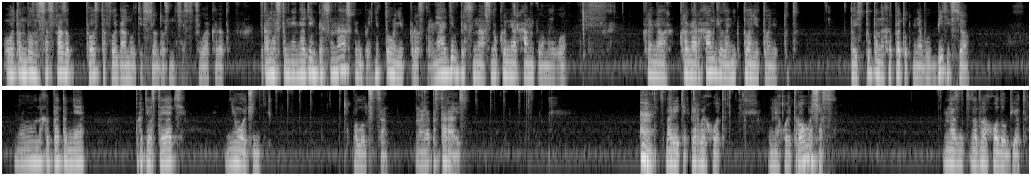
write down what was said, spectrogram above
Вот он должен сейчас сразу просто флагануть, и все, должен сейчас чувак этот. Потому что у меня ни один персонаж как бы не тонет просто. Ни один персонаж, ну кроме Архангела моего. Кроме, кроме Архангела никто не тонет тут. То есть тупо на хп тут меня будут бить, и все. Ну, на хп-то мне противостоять не очень получится. Но я постараюсь. Смотрите, первый ход. У меня ходит Рома сейчас. Меня за, за два хода убьет.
